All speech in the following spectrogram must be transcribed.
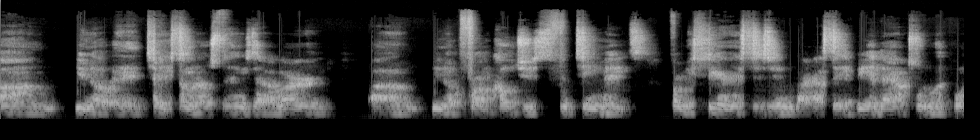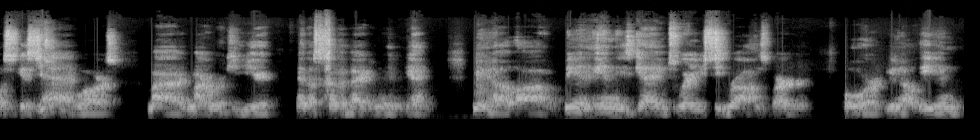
um, you know, and take some of those things that I learned, um, you know, from coaches, from teammates, from experiences, and like I said, being down 21 points against the Yeah. Jaguars my my rookie year, and us coming back to win the game. You know, uh, being in these games where you see Roethlisberger, or you know, even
